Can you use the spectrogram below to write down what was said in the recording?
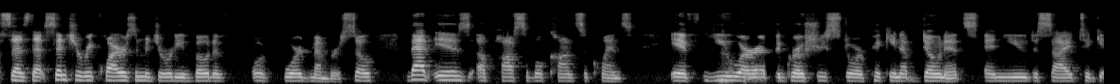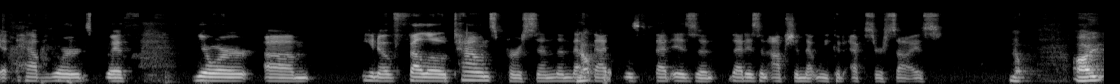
says that censure requires a majority of vote of of board members. So that is a possible consequence if you are at the grocery store picking up donuts and you decide to get have words with your um, you know fellow townsperson then that Yep. that is that is an that is an option that we could exercise Yep. I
